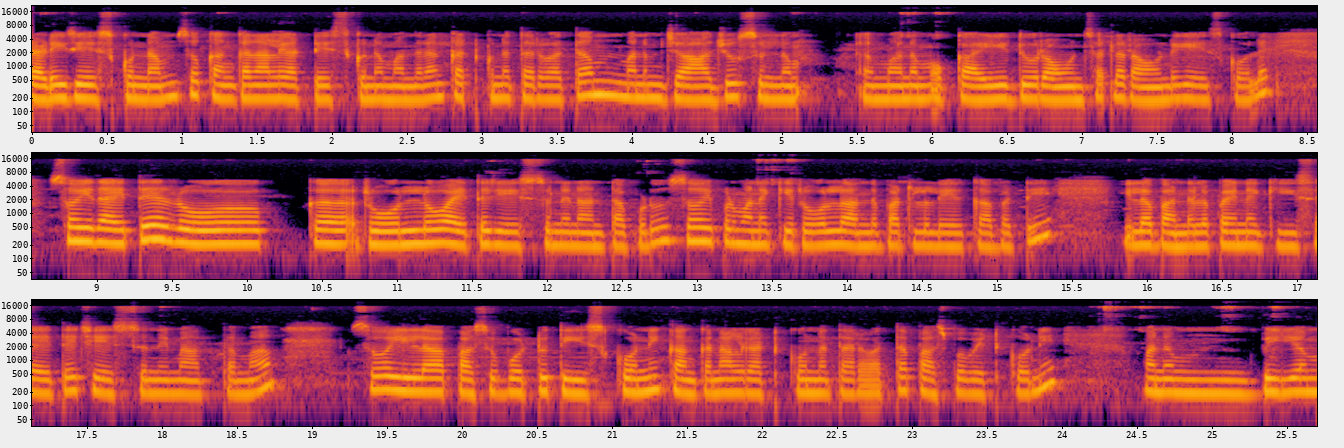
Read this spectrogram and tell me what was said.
రెడీ చేసుకున్నాం. సో కంకణాలు కట్టేసుకున్నాం. అందరం కట్టుకున్న తర్వాత మనం జాజు సున్నం మనం ఒక ఐదు రౌండ్స్ అట్లా రౌండ్గా వేసుకోవాలి. సో ఇదైతే రో రోల్లో అయితే చేస్తుండేనంట అప్పుడు. సో ఇప్పుడు మనకి రోల్ అందుబాటులో లేదు కాబట్టి ఇలా బండలపైన గీసి అయితే చేస్తుంది మా అత్తమ్మ. సో ఇలా పసుపుబొట్టు తీసుకొని కంకణాలు కట్టుకున్న తర్వాత పసుపు పెట్టుకొని మనం బియ్యం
